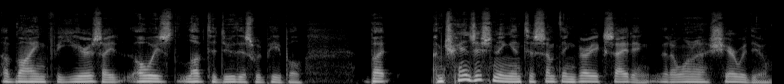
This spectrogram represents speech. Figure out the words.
of mine for years. I always love to do this with people. But I'm transitioning into something very exciting that I want to share with you.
